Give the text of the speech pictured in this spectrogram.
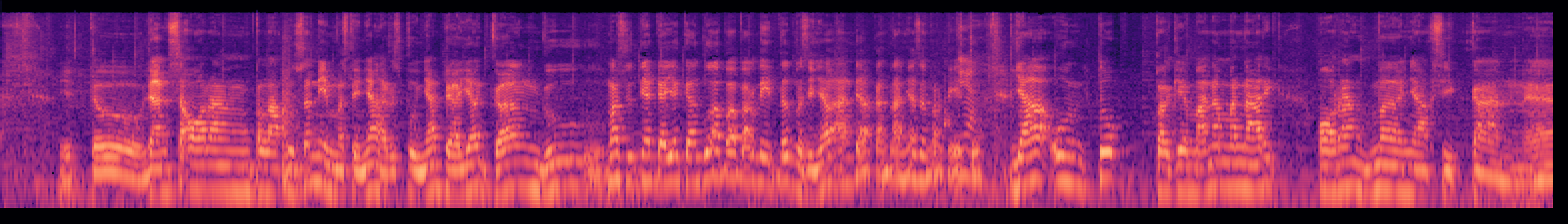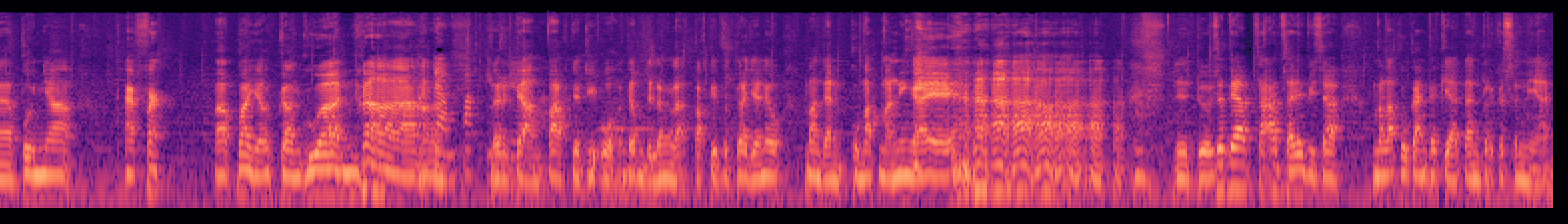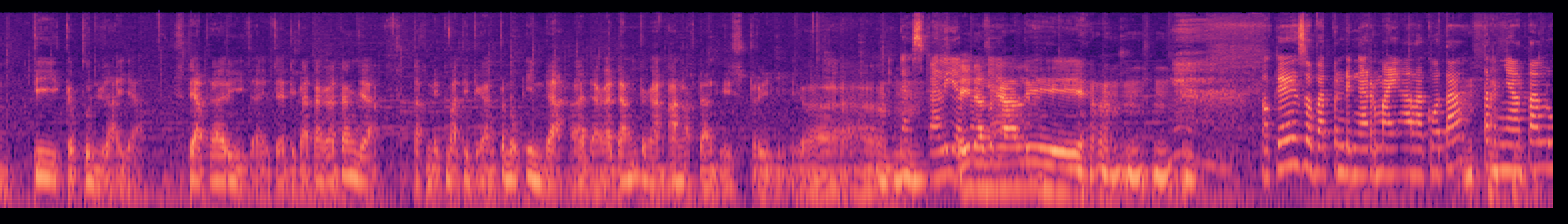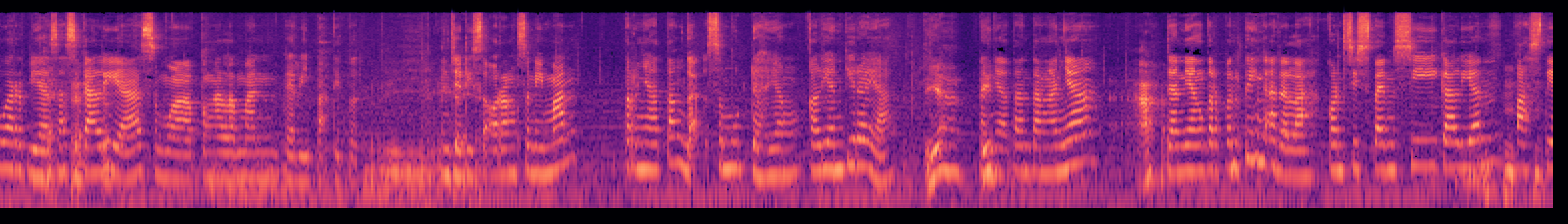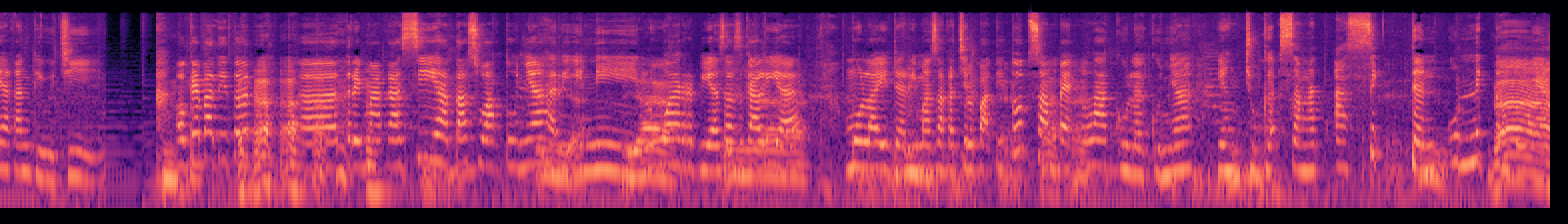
itu dan seorang pelaku seni mestinya harus punya daya ganggu. Maksudnya daya ganggu apa Pak Tito? Mestinya Anda akan tanya seperti itu. Ya untuk bagaimana menarik orang menyaksikan, Nah, punya efek apa ya gangguan Berdampak gitu ya. berdampak jadi oh udah mendeleng lah Pak Tito kayaknya mandan kumat maning kae itu setiap saat saya bisa melakukan kegiatan berkesenian di kebun raya setiap hari saya jadi kadang-kadang ya tak nikmati dengan penuh indah kadang-kadang dengan anak dan istri Wah, Indah sekali ya, indah Pak, ya. sekali Oke, sobat pendengar Mai Ala Kota, ternyata luar biasa sekali ya semua pengalaman dari Pak Titut. Menjadi seorang seniman ternyata nggak semudah yang kalian kira ya. iya Banyak tantangannya. dan yang terpenting adalah konsistensi kalian pasti akan diuji. Oke Pak Titut, eh, terima kasih atas waktunya hari Iya. ini Iya. luar biasa sekali Iya. ya. Mulai dari masa kecil Pak Titut sampai lagu-lagunya yang juga sangat asik dan unik tentunya.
